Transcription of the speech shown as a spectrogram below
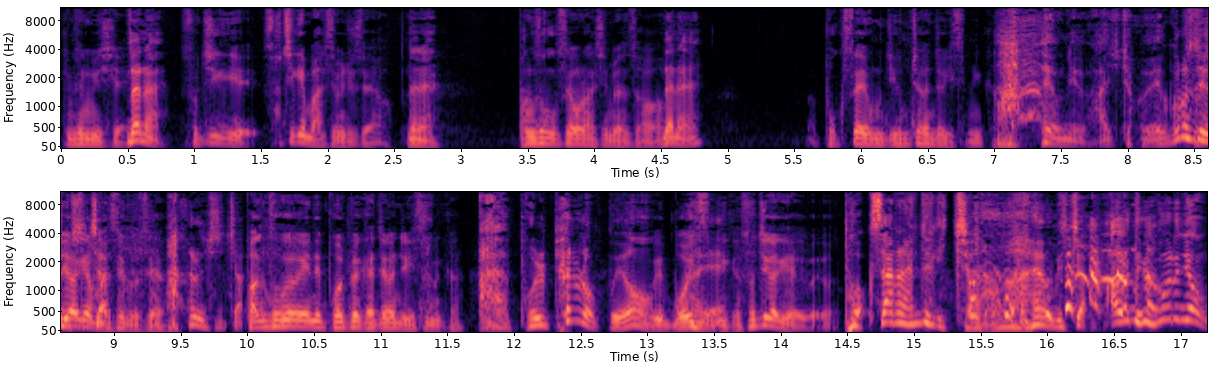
김생민 씨. 네네, 솔직히 솔직히 말씀해 주세요. 네네, 방송국 생활 하시면서 네네. 복사용지 훔쳐간 적 있습니까? 아 형님, 아 진짜 왜 그러세요? 솔직하게 진짜. 말씀해 보세요. 아 진짜. 방송국에 있는 볼펜 가져간 적 있습니까? 아 볼펜은 없고요. 왜뭐 아, 있습니까? 예. 솔직하게 복사는 한적 있죠. 아, 형 진짜. 아 근데 그거는 형,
